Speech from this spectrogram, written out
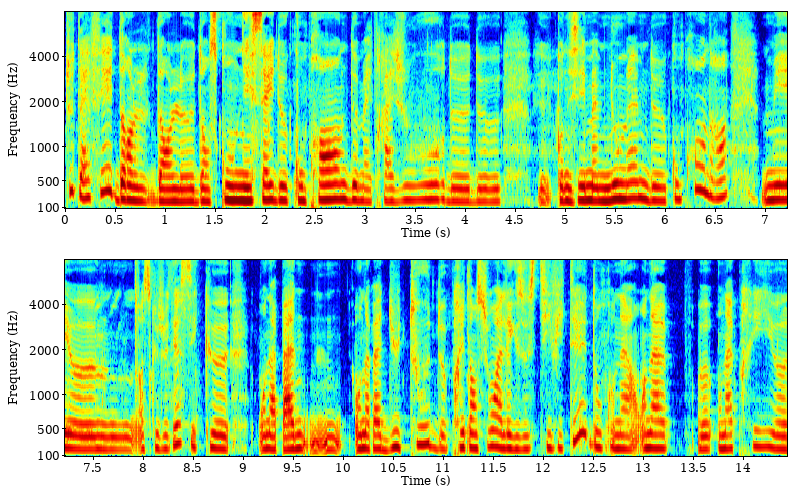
Tout à fait dans, le, dans, le, dans ce qu'on essaye de comprendre, de mettre à jour, de, de qu'on essaye même nous-mêmes de comprendre. Hein. Mais ce que je veux dire, c'est que on n'a pas, on n'a pas du tout de prétention à l'exhaustivité. Donc on a, on a euh, on a pris euh,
